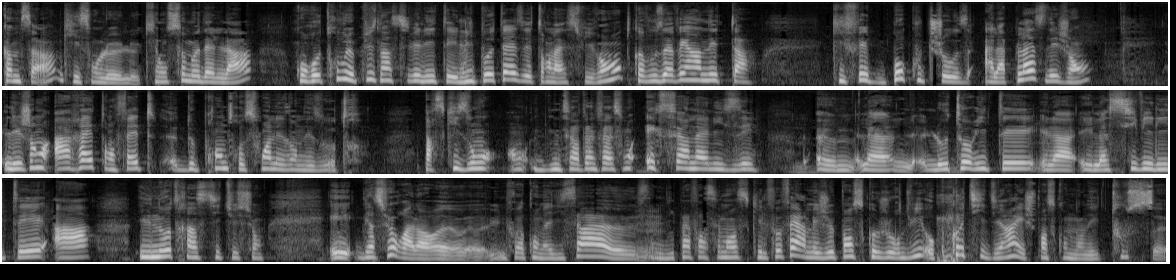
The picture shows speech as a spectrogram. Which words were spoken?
comme ça, qui ont ce modèle-là, qu'on retrouve le plus d'incivilité. L'hypothèse étant la suivante, quand vous avez un État qui fait beaucoup de choses à la place des gens, les gens arrêtent en fait de prendre soin les uns des autres. Parce qu'ils ont, d'une certaine façon, externalisé euh, la- l'autorité et la, et la civilité à une autre institution. Et bien sûr, alors, euh, une fois qu'on a dit ça, euh, ça ne dit pas forcément ce qu'il faut faire, mais je pense qu'aujourd'hui, au quotidien, et je pense qu'on en est tous euh,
